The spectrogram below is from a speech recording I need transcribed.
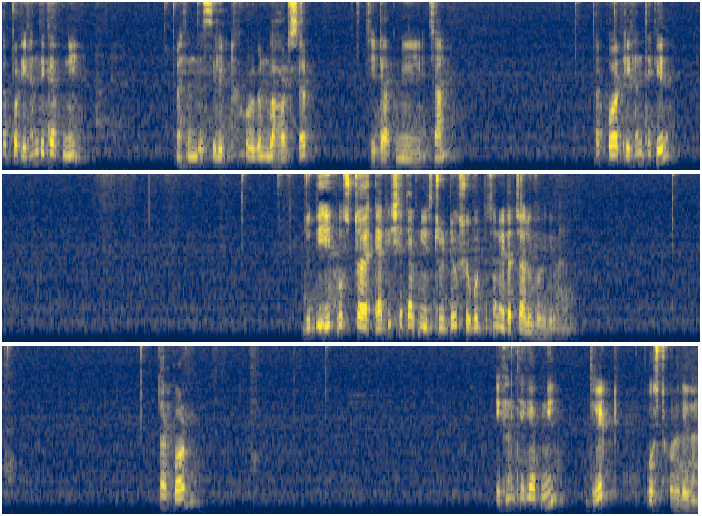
তারপর এখান থেকে আপনি মেসেঞ্জার সিলেক্ট করবেন বা হোয়াটসঅ্যাপ যেটা আপনি চান। তারপর এখান থেকে যদি এই পোস্টটা একই সাথে আপনি স্টোরিতেও শো করতে চান, এটা চালু করে দেবেন। তারপর এখান থেকে আপনি ডিরেক্ট পোস্ট করে দেবেন।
